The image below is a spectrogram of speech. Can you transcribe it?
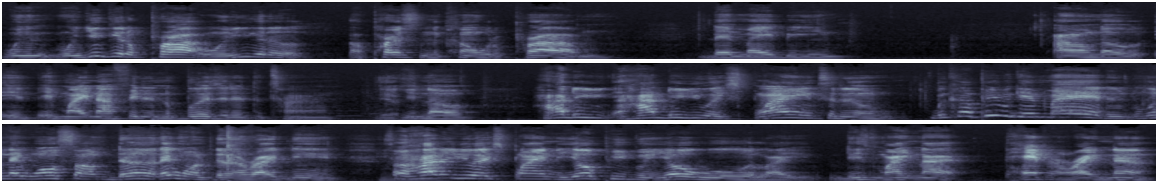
when when you get a problem when you get a, a person to come with a problem that may be I don't know, it, it might not fit in the budget at the time. Yes. You know, how do you how do you explain to them because people get mad when they want something done, they want it done right then. So how do you explain to your people in your ward like this might not happen right now?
